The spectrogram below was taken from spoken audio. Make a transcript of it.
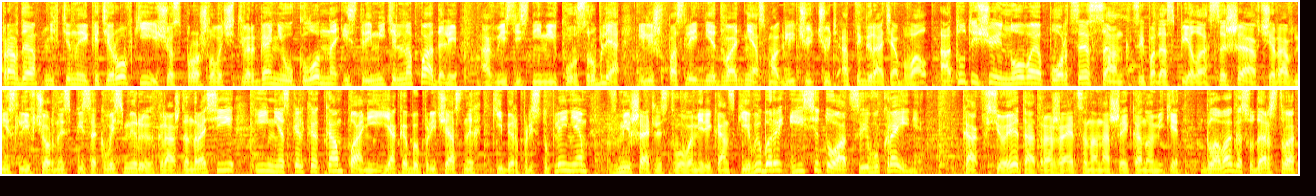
Правда, нефтяные котировки еще с прошлого четверга неуклонно и стремительно падали, а вместе с ними и курс рубля, и лишь в последние два дня смогли чуть-чуть отыграть обвал. А тут еще и новая порция санкций подоспела. США вчера внесли в черный список восьмерых граждан России и несколько компаний, якобы причастных к киберпреступлениям, вмешательству в американские выборы и ситуации в Украине. Как все это отражается на нашей экономике, глава государства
